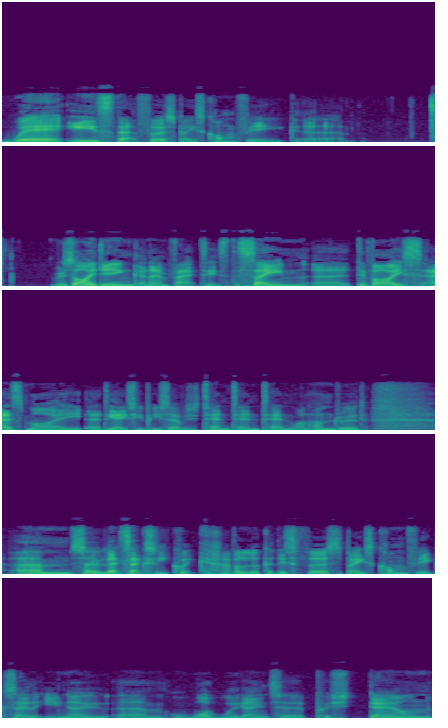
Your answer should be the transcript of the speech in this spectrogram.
where is that first base config uh, residing, and in fact, it's the same uh, device as my uh, DHCP server, which is 10.10.10.100. Um, so let's actually quick have a look at this first base config so that you know um, what we're going to push down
